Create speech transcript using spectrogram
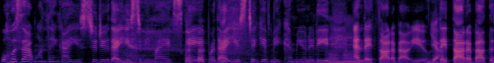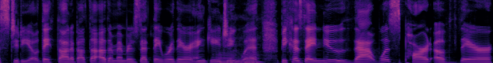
what was that one thing I used to do that used to be my escape or that used to give me community? And they thought about you. Yeah. They thought about the studio. They thought about the other members that they were there engaging with because they knew that was part of their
